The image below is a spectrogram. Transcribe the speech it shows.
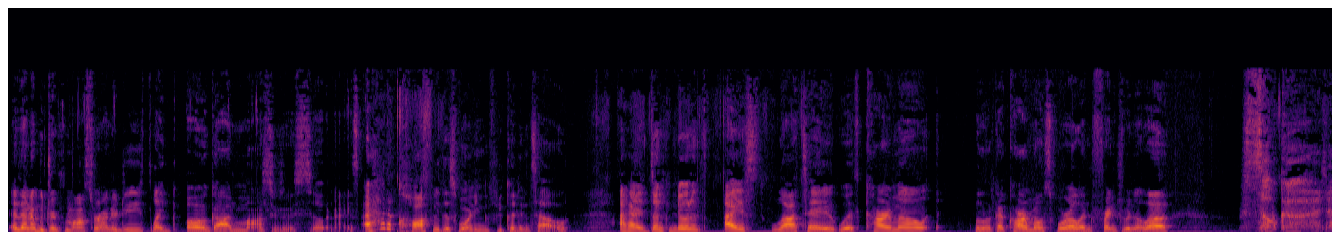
And then I would drink Monster Energy. Like, oh god, Monsters are so nice. I had a coffee this morning, if you couldn't tell. I had a Dunkin' Donuts iced latte with caramel, with like a caramel swirl and French vanilla. So good.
